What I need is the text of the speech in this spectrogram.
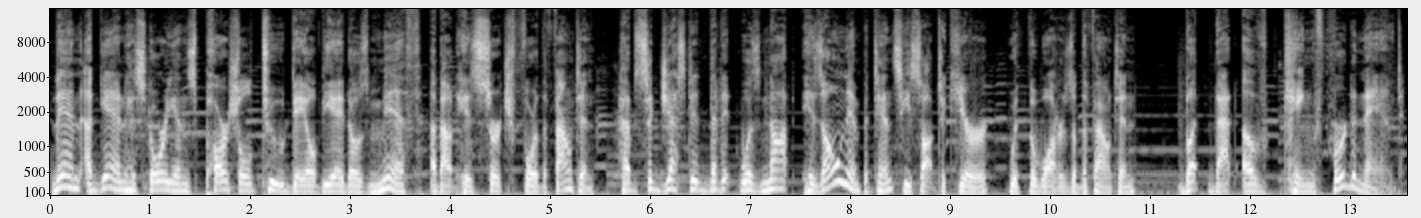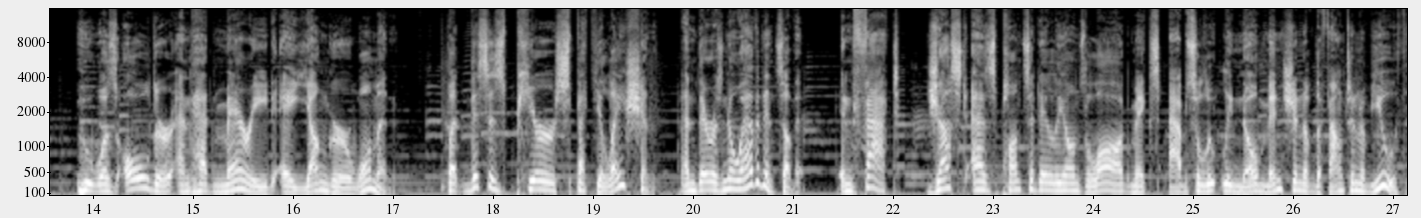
Then again, historians partial to De Oviedo's myth about his search for the fountain have suggested that it was not his own impotence he sought to cure with the waters of the fountain, but that of King Ferdinand, who was older and had married a younger woman. But this is pure speculation, and there is no evidence of it. In fact, just as Ponce de Leon's log makes absolutely no mention of the Fountain of Youth,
